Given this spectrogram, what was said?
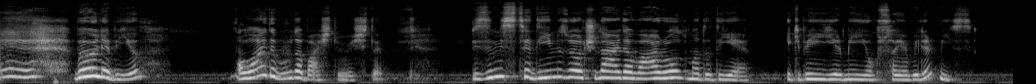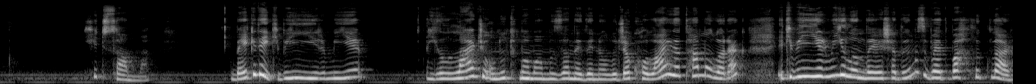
Ee, böyle bir yıl. Olay da burada başlıyor işte. Bizim istediğimiz ölçülerde var olmadı diye 2020'yi yok sayabilir miyiz? Hiç sanmam. Belki de 2020'yi yıllarca unutmamamıza neden olacak olay da tam olarak 2020 yılında yaşadığımız bedbahtlıklar.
